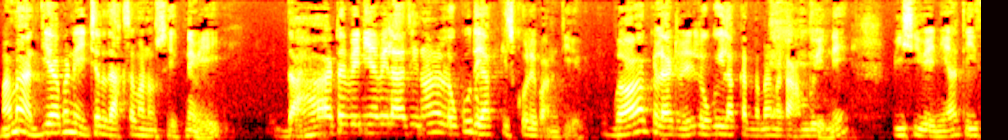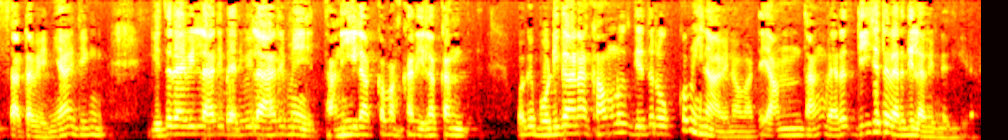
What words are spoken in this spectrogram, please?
මම අධ්‍යාපනයේ ඉච්චර දක්ෂ මිනිස්සෙක් නෙවෙයි. 18 වෙනිය වෙලා තියෙනවා ලොකු දෙයක් ඉස්කෝලේ පන්තියේ. ගාක් වෙලාට වෙලි ලොකු ඉලක්කම් තමයි මට හම්බ වෙන්නේ. 20 වෙනිය 38 වෙනිය. ඉතින් ගෙදර ඇවිල්ලා හරි බැරි වෙලා හරි මේ තනි ඉලක්කමක් හරි ඉලක්කම් වගේ බොඩි ගානක් හමුනොත් ගෙදර ඔක්කොම hina වෙනවා මට යන්තම් වැරදි ටීචර්ට වැරදිලා වෙන්නේ නැති කියලා.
